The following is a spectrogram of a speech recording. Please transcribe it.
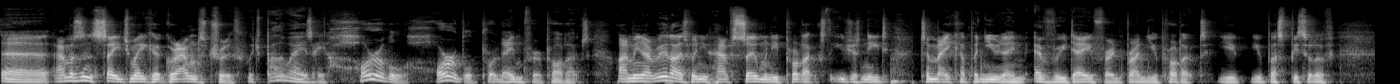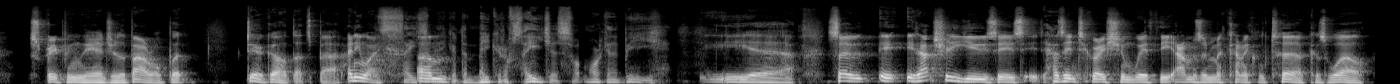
uh, Amazon SageMaker Ground Truth, which by the way is a horrible, horrible pro- name for a product. I mean, I realize when you have so many products that you just need to make up a new name every day for a brand new product, you you must be sort of scraping the edge of the barrel, but. Dear God, that's bad. Anyway, SageMaker, um, the maker of sages. What more can it be? Yeah. So it, it actually uses it has integration with the Amazon Mechanical Turk as well.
